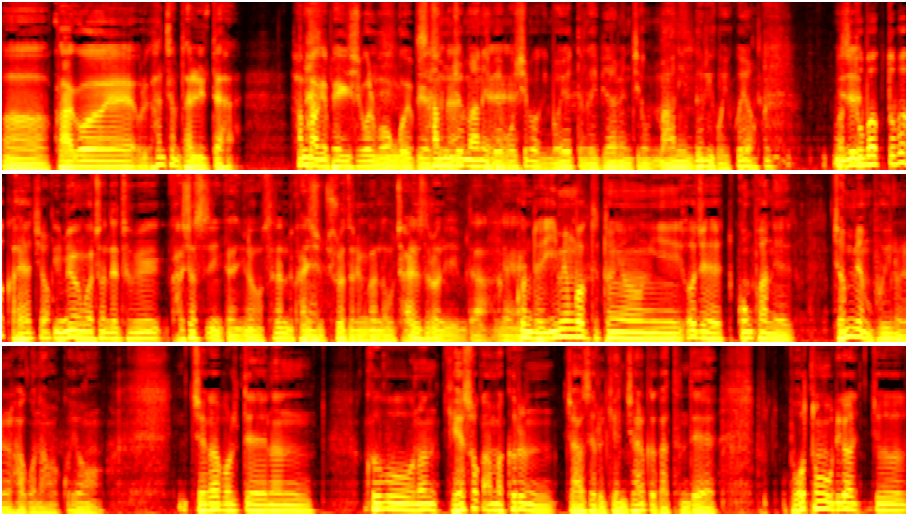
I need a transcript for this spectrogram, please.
어, 과거에 우리가 한참 달릴 때 한 방에 120억을 모은 거에 비해서는 3주 만에 예. 150억이 모였던 것에 비하면 지금 많이 느리고 있고요. 뭐 이제 뚜벅뚜벅 가야죠. 이명박 전 대통령이 가셨으니까요. 사람들 관심 줄어드는 건 너무 자연스러운 일입니다. 네. 그런데 이명박 대통령이 어제 공판에 전면 부인을 하고 나왔고요. 제가 볼 때는 그분은 계속 아마 그런 자세를 견지할 것 같은데 보통 우리가 저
